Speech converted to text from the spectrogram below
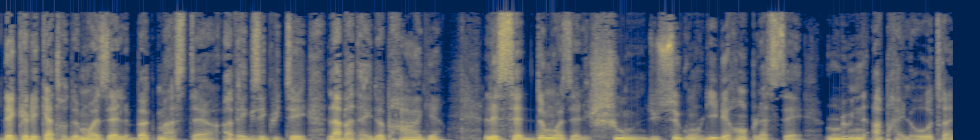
Dès que les quatre demoiselles Buckmaster avaient exécuté la bataille de Prague, les sept demoiselles Schum du second lit les remplaçaient l'une après l'autre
